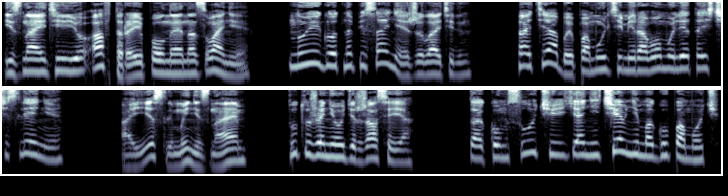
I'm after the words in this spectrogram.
и знаете ее автора и полное название. Ну и год написания желателен. Хотя бы по мультимировому летоисчислению. А если мы не знаем? Тут уже не удержался я. В таком случае я ничем не могу помочь.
